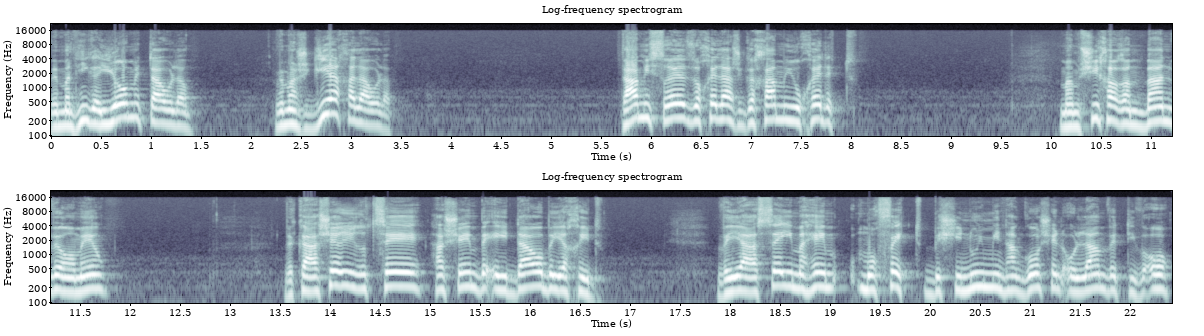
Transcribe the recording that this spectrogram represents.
ומנהיג היום את העולם, ומשגיח על העולם. ועם ישראל זוכה להשגחה מיוחדת. ממשיך הרמב"ן ואומר, וכאשר ירצה השם בעדה או ביחיד, ויעשה עמהם מופת בשינוי מנהגו של עולם וטבעו,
